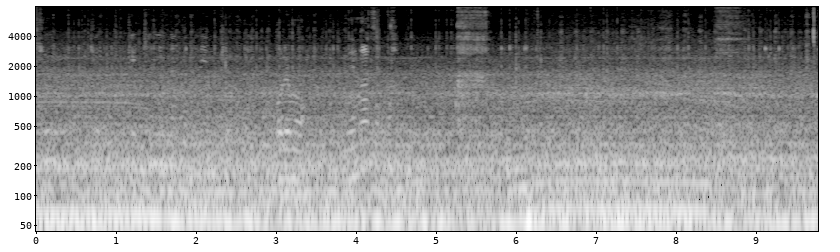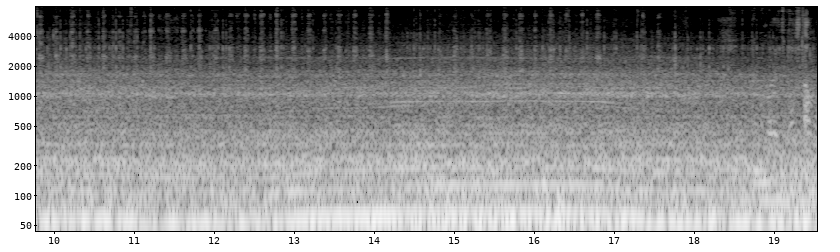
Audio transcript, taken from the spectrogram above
急急激になんか眠気をね俺も眠らっちゃったこれ事故したもん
